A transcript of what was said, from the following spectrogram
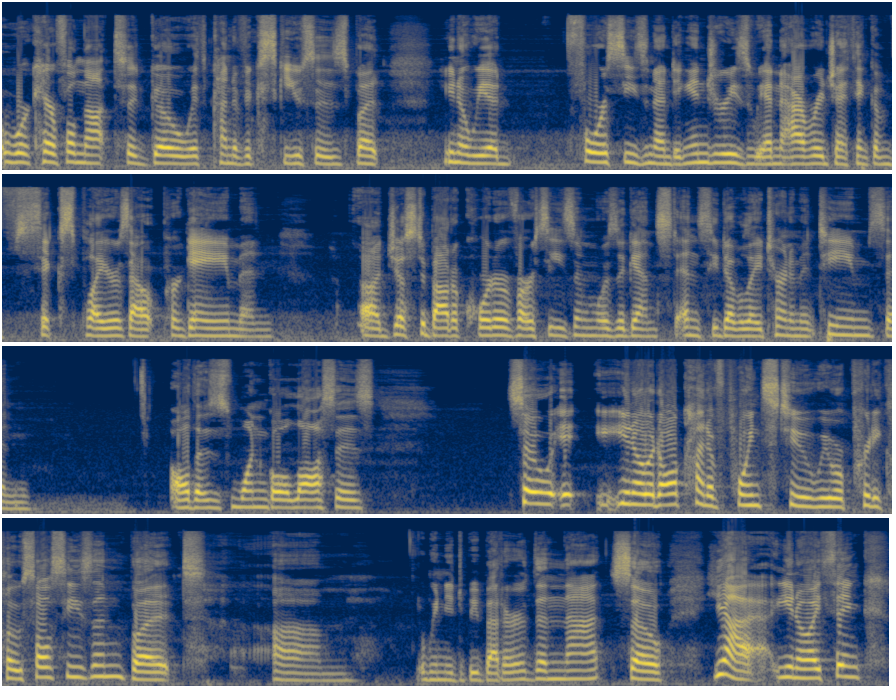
we're careful not to go with kind of excuses, but you know, we had four season ending injuries. We had an average, I think, of six players out per game, and uh, just about a quarter of our season was against NCAA tournament teams and all those one goal losses. So, it, you know, it all kind of points to we were pretty close all season, but um, we need to be better than that. So, yeah, you know, I think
